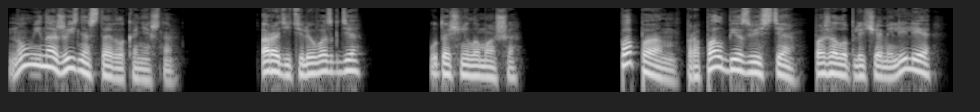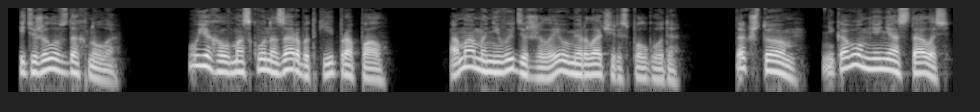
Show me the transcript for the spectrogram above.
Ну и на жизнь оставила, конечно. «А родители у вас где?» уточнила Маша. «Папа пропал без вести», — пожала плечами Лилия и тяжело вздохнула. Уехал в Москву на заработки и пропал. А мама не выдержала и умерла через полгода. Так что никого мне не осталось,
